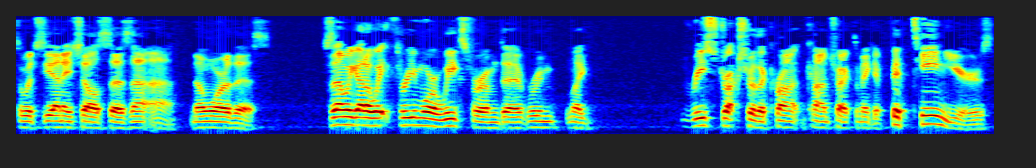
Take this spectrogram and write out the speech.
to which the NHL says, uh uh-uh, uh no more of this. So then we got to wait three more weeks for him to re, like restructure the contract to make it 15 years,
